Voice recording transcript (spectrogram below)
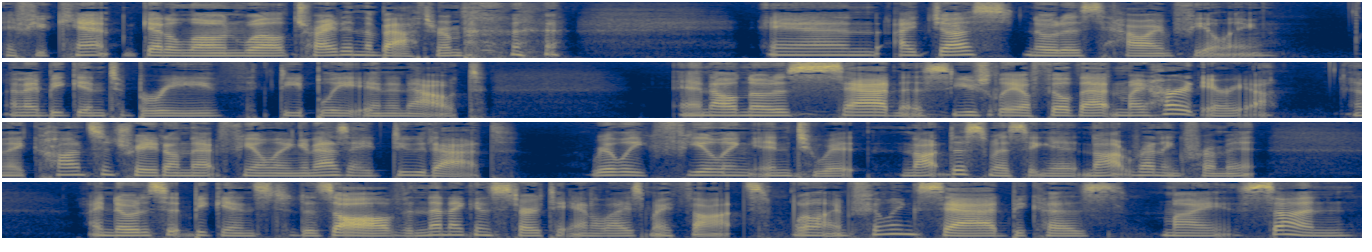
If you can't get alone, well, try it in the bathroom. and I just notice how I'm feeling. And I begin to breathe deeply in and out and I'll notice sadness. Usually I'll feel that in my heart area. And I concentrate on that feeling. And as I do that, really feeling into it, not dismissing it, not running from it, I notice it begins to dissolve. And then I can start to analyze my thoughts. Well, I'm feeling sad because my son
